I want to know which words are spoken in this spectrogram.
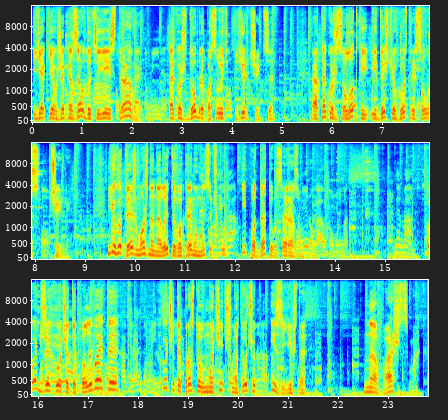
Як я вже казав, до цієї страви також добре пасують гірчиця, а також солодкий і дещо гострий соус чилі. Його теж можна налити в окрему мисочку і подати усе разом. Отже, хочете поливайте, хочете просто вмочіть шматочок і з'їжте на ваш смак.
